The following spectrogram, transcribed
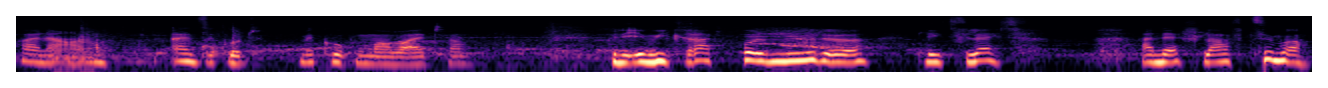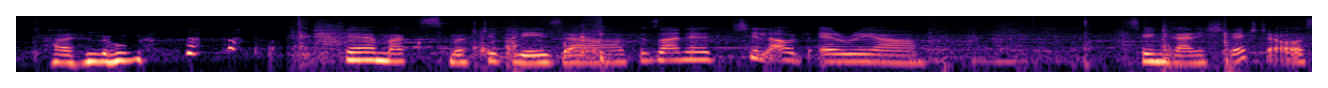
Keine Ahnung. Also gut, wir gucken mal weiter. Bin irgendwie gerade voll müde. Liegt vielleicht an der Schlafzimmerabteilung. Der Max möchte Gläser für seine Chill-Out-Area. Sehen gar nicht schlecht aus.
